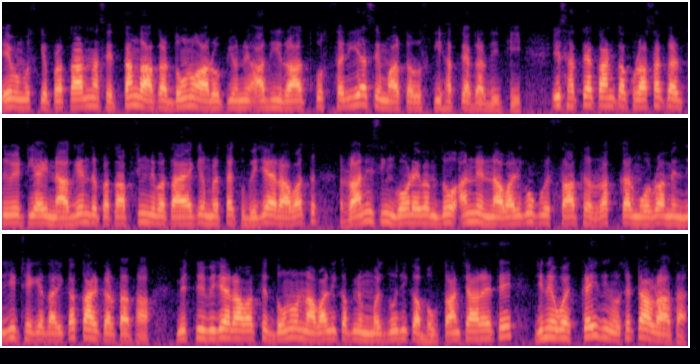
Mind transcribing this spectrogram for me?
एवं उसके प्रताड़ना से तंग आकर दोनों आरोपियों ने आधी रात को सरिया से मारकर उसकी हत्या कर दी थी। इस हत्याकांड का खुलासा करते हुए टीआई नागेंद्र प्रताप सिंह ने बताया कि मृतक विजय रावत, रानी सिंह गौड़ एवं दो अन्य नाबालिगों को साथ रखकर मोरवा में निजी ठेकेदारी का कार्य करता था। मिस्त्री विजय रावत से दोनों नाबालिग अपने मजदूरी का भुगतान चाह रहे थे, जिन्हें वह कई दिनों से टाल रहा था।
